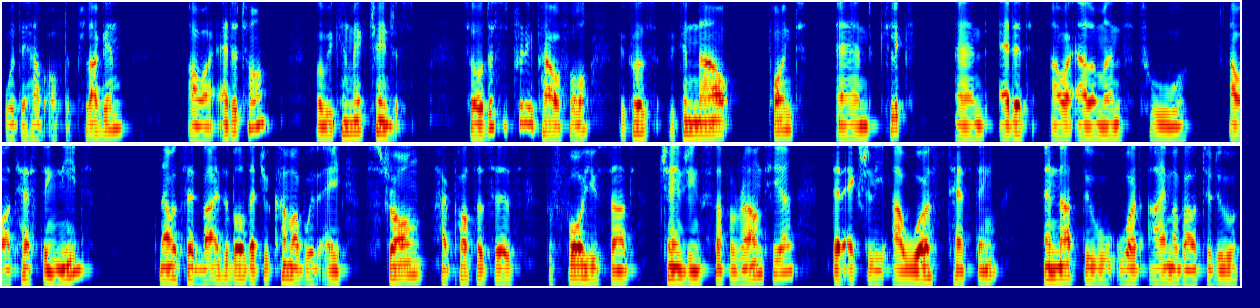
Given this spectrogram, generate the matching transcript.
with the help of the plugin our editor where we can make changes. So this is pretty powerful because we can now point and click and edit our elements to our testing needs. Now it's advisable that you come up with a strong hypothesis before you start changing stuff around here that actually are worth testing and not do what I'm about to do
